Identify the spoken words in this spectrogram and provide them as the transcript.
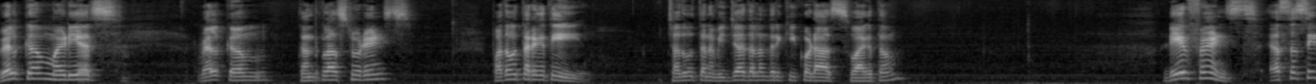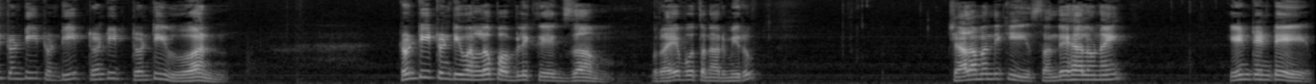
Welcome my dears welcome tenth class students పదవ తరగతి చదువుతున్న విద్యార్థులందరికీ కూడా స్వాగతం. Dear friends SSC twenty twenty twenty twenty one twenty twenty వన్లో పబ్లిక్ ఎగ్జామ్ రాయబోతున్నారు మీరు. చాలామందికి సందేహాలు ఉన్నాయి. ఏంటంటే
